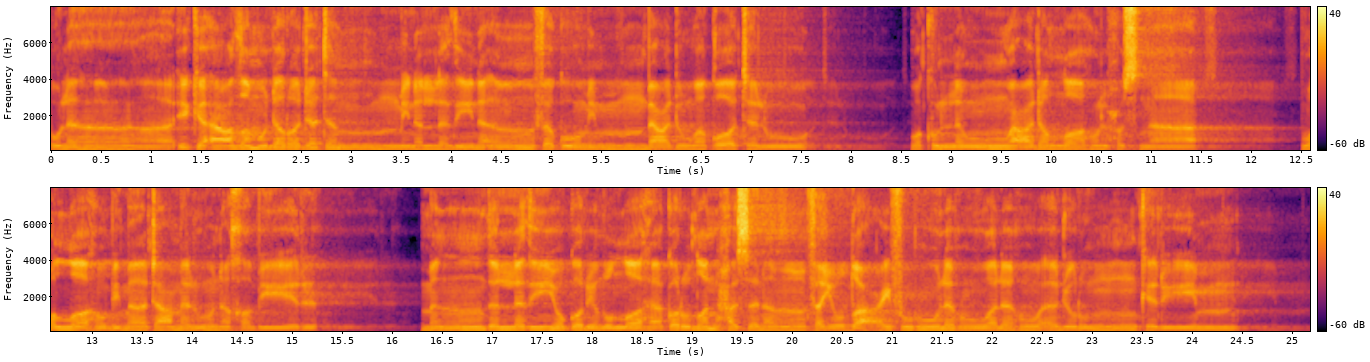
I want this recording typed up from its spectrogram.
أولئك أعظم درجة من الذين أنفقوا من بعد وقاتلوا وكلا وعد الله الحسنى والله بما تعملون خبير من ذا الذي يقرض الله قرضا حسنا فيضعفه له وله أجر كريم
